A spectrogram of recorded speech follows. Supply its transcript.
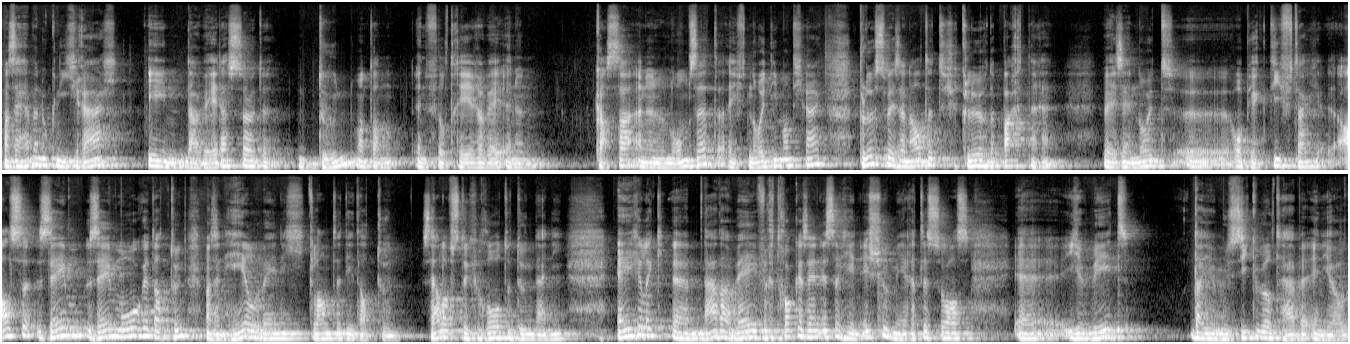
Maar ze hebben ook niet graag één, dat wij dat zouden doen, want dan infiltreren wij in een kassa en in een omzet. Dat heeft nooit iemand graag. Plus, wij zijn altijd gekleurde partner. Hè. Wij zijn nooit uh, objectief. Als ze, zij, zij mogen dat doen, maar er zijn heel weinig klanten die dat doen. Zelfs de grote doen dat niet. Eigenlijk, uh, nadat wij vertrokken zijn, is er geen issue meer. Het is zoals, uh, je weet dat je muziek wilt hebben in jouw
